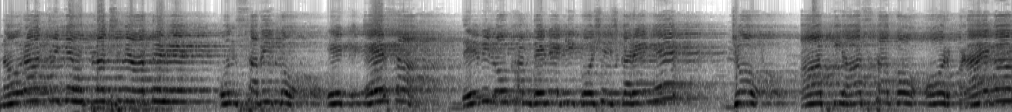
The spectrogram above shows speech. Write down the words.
नवरात्रि के उपलक्ष्य में आते हैं, उन सभी को एक ऐसा देवी लोक हम देने की कोशिश करेंगे, जो आपकी आस्था को और बढ़ाएगा।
